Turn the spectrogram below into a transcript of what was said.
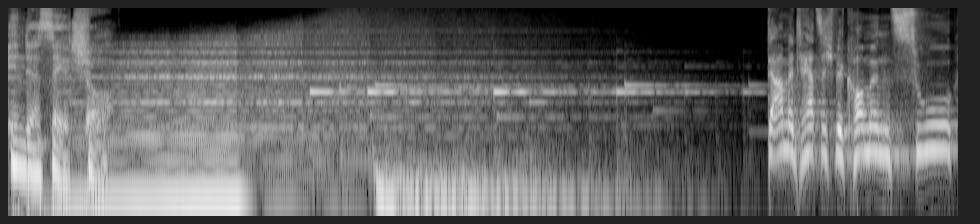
in der Sales Show. Damit herzlich willkommen zu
